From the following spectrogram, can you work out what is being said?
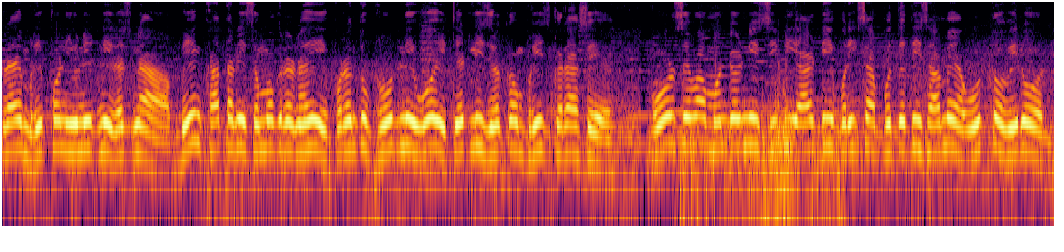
ક્રાઇમ રિફંડ યુનિટની રચના. બેંક ખાતાની સમગ્ર નહીં, પરંતુ ફ્રોડની હોય તેટલી જ રકમ ફ્રીજ કરાશે. બોર્ડ સેવા મંડળની સીબીઆરટી પરીક્ષા પદ્ધતિ સામે ઉઠતો વિરોધ.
